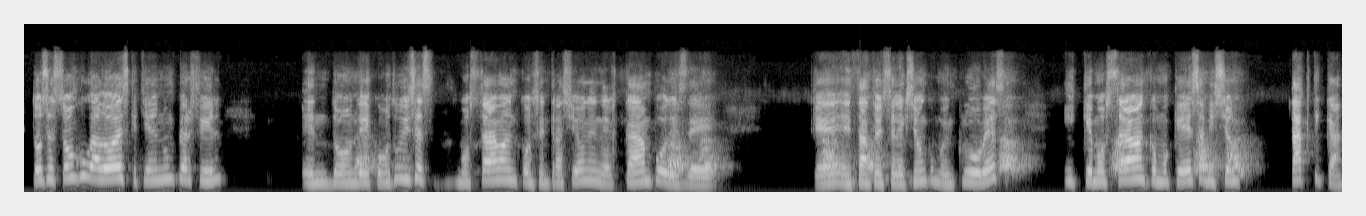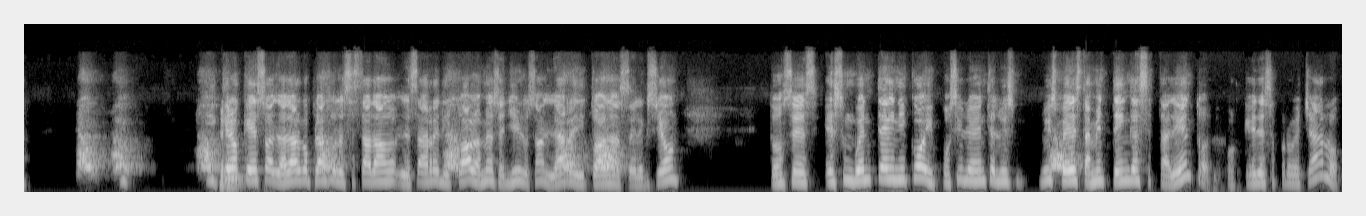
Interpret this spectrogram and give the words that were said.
Entonces son jugadores que tienen un perfil en donde, como tú dices, mostraban concentración en el campo desde que tanto en selección como en clubes y que mostraban como que esa visión táctica. y creo que eso a largo plazo les está dando, les ha redituado, al menos a Jimmy Lozano le ha redituado a la selección. Entonces, es un buen técnico y posiblemente Luis, Luis Pérez también tenga ese talento. ¿Por qué desaprovecharlo?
